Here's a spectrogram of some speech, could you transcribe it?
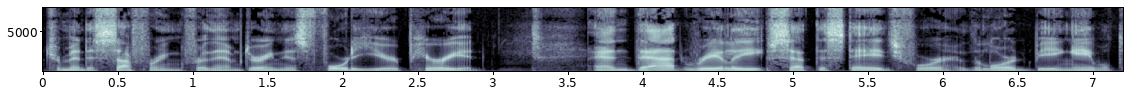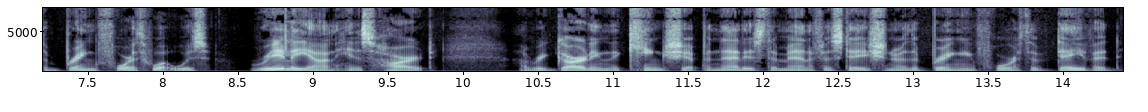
tremendous suffering for them during this 40 year period. And that really set the stage for the Lord being able to bring forth what was really on his heart uh, regarding the kingship, and that is the manifestation or the bringing forth of David.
